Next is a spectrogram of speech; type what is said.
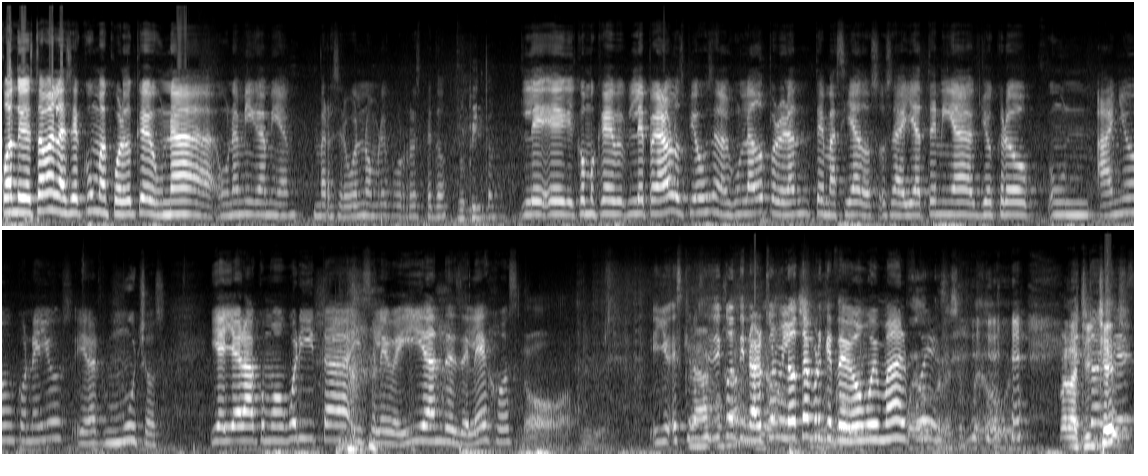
Cuando yo estaba en la secu, me acuerdo que una, una amiga mía, me reservó el nombre por respeto, Lupita. le, eh, como que le pegaron los piojos en algún lado, pero eran demasiados. O sea, ya tenía, yo creo, un año con ellos y eran muchos. Y ella era como güerita y se le veían desde lejos. No, Y yo, es que ¿Te no sé si continuar con mi lota porque te veo muy mal, puedo pues. con ese pedo, güey. ¿Con las chinches?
